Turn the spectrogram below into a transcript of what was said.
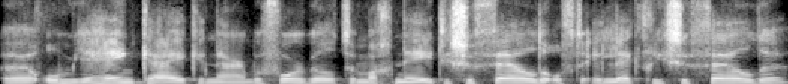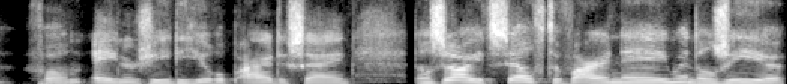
uh, om je heen kijken naar bijvoorbeeld de magnetische velden of de elektrische velden van energie die hier op aarde zijn. Dan zou je hetzelfde waarnemen. Dan zie je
